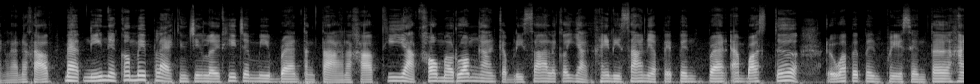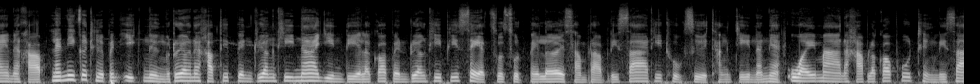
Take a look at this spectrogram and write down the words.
งแล้วนะครับแบบนี้เนี่ยก็ไม่แปลกจริง ๆ เลยที่จะมีแบรนด์ต่างๆนะครับที่อยากเข้ามาร่วมงานกับลิซ่าแล้วก็อยากให้ลิซ่าเนี่ยไปเป็นแบรนด์แอมบาสเดอร์หรือว่าไปเป็นพรีเซนเตอร์ให้นะครับและนี่ก็ถือเป็นอีกหนึ่งเรื่องนะครับที่เป็นเรื่องที่น่ายินดี แล้วก็เป็นเรื่องที่พิเศษสุดๆไปเลยสำหรับลิซ่าที่ถูกสื่อทางจีนนั้นเนี่ยอวยมานะครับแล้วก็พูดถึงลิซ่า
